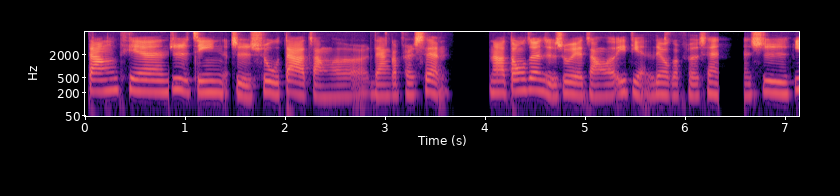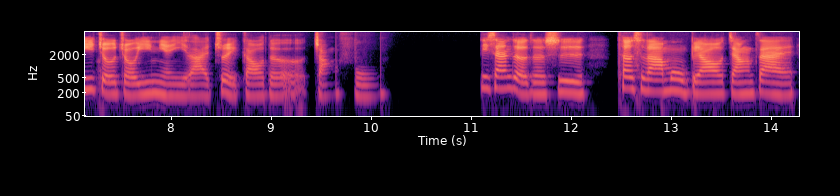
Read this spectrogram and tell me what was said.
当天日经指数大涨了两个 percent。那东证指数也涨了一点六个 percent，是一九九一年以来最高的涨幅。第三则则是特斯拉目标将在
